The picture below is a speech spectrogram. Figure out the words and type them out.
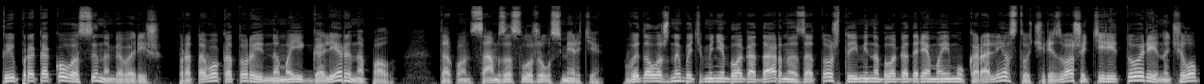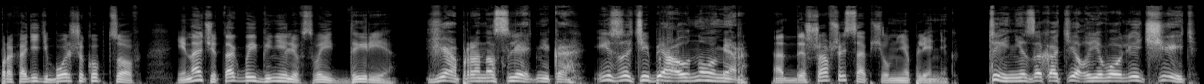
«Ты про какого сына говоришь? Про того, который на мои галеры напал? Так он сам заслужил смерти. Вы должны быть мне благодарны за то, что именно благодаря моему королевству через ваши территории начало проходить больше купцов, иначе так бы и гнили в своей дыре». «Я про наследника. Из-за тебя он умер», — отдышавшись, сообщил мне пленник. «Ты не захотел его лечить!»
